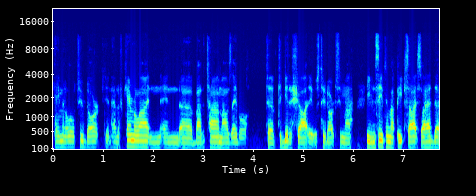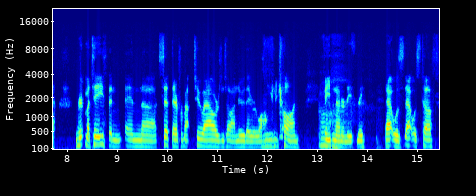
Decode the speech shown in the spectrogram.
Came in a little too dark, didn't have enough camera light, and, and uh, by the time I was able to to get a shot. It was too dark to see my even see through my peep sight, so I had to grit my teeth and and uh, sit there for about two hours until I knew they were long and gone, oh. feeding underneath me. That was that was tough.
